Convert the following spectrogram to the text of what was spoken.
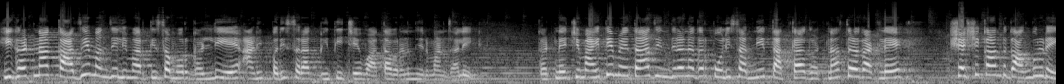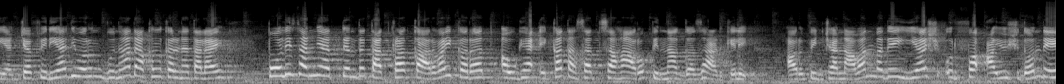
ही घटना काझी मंजिल इमारतीसमोर घडली आहे आणि परिसरात भीतीचे वातावरण निर्माण झाले. घटनेची माहिती मिळताच इंदिरानगर पोलिसांनी तात्काळ घटनास्थळ गाठले. शशिकांत गांगुर्डे यांच्या फिर्यादीवरून गुन्हा दाखल करण्यात आलाय. पोलिसांनी अत्यंत तात्काळ कारवाई करत अवघ्या एका तासात सहा आरोपींना गजाआड केले. आरोपींच्या नावांमध्ये यश उर्फ आयुष दोंदे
